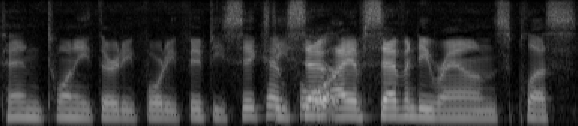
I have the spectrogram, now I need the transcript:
10, 20, 30, 40, 50, 60, 10, se- I have 70 rounds plus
